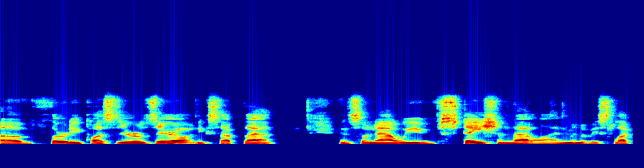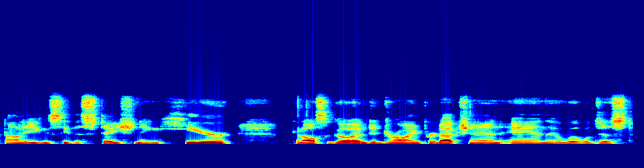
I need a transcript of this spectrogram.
of 30 plus 0, 0 and accept that. And so now we've stationed that alignment. If we select on it, you can see the stationing here. You can also go into drawing production and then we'll just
